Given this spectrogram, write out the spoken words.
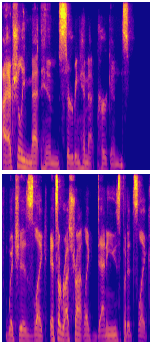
I actually met him serving him at Perkins, which is like it's a restaurant like Denny's, but it's like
